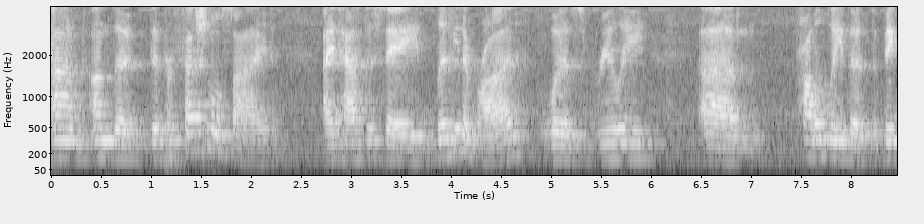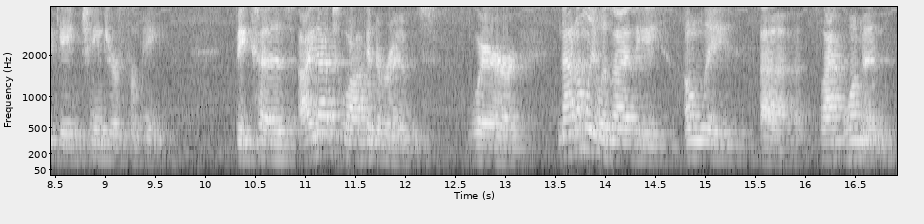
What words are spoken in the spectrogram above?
um, on the, the professional side, I'd have to say living abroad was really um, probably the, the big game changer for me. Because I got to walk into rooms where not only was I the only uh, black woman,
